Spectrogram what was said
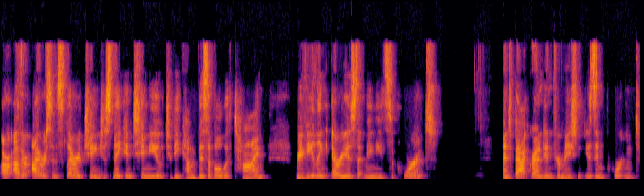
our other iris and sclera changes may continue to become visible with time, revealing areas that may need support. And background information is important.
